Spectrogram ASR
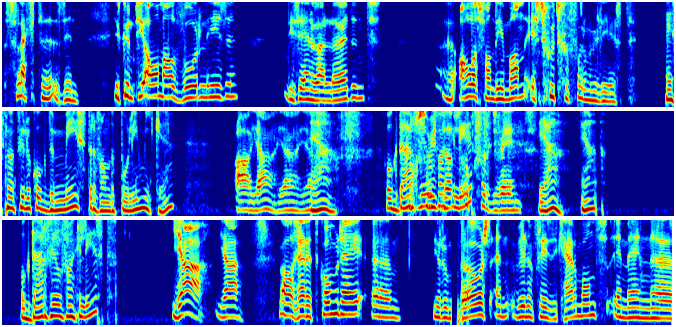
slechte zin. Je kunt die allemaal voorlezen, die zijn wel luidend. Uh, alles van die man is goed geformuleerd. Hij is natuurlijk ook de meester van de polemiek, hè? Ah ja, ja, ja. ja. Ook daar Nog veel van dat geleerd? ook verdwijnt. Ja, ja. Ook daar veel van geleerd? Ja, ja. Wel, Gerrit Komrij, um, Jeroen Brouwers en Willem-Frederik Hermans. In mijn uh,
